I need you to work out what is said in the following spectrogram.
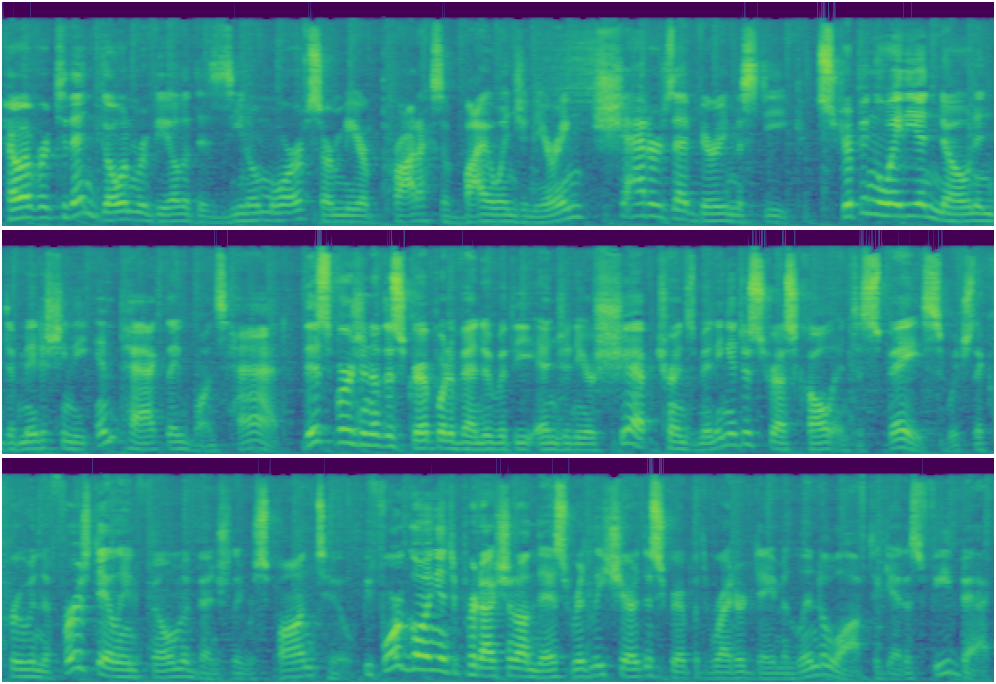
However, to then go and reveal that the xenomorphs are mere products of bioengineering shatters that very mystique, stripping away the unknown and diminishing the impact they once had. This version of the script would have ended with the engineer ship transmitting a distress call into space, which the crew in the first Alien film eventually respond to. Before going into production on this, Ridley shared the script with writer Damon Lindelof to get his feedback.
